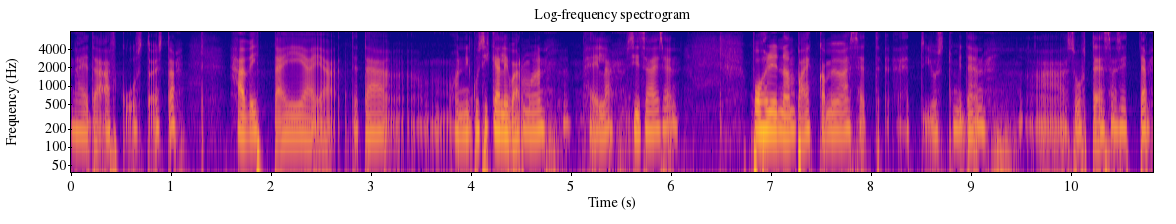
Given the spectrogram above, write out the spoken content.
näitä F-16 hävittäjiä, ja tätä on niin kuin sikäli varmaan heillä sisäisen pohdinnan paikka myös, että, että just miten äh, suhteessa sitten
